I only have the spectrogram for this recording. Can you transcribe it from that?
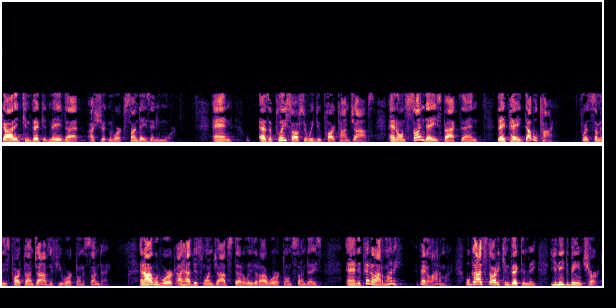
God had convicted me that I shouldn't work Sundays anymore. And as a police officer, we do part time jobs. And on Sundays back then, they paid double time for some of these part time jobs if you worked on a Sunday. And I would work, I had this one job steadily that I worked on Sundays, and it paid a lot of money. It paid a lot of money. Well, God started convicting me. You need to be in church.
